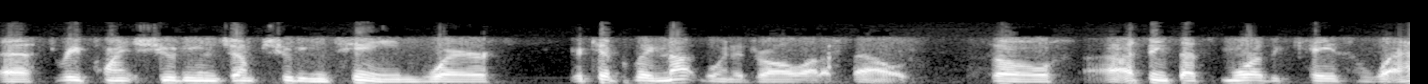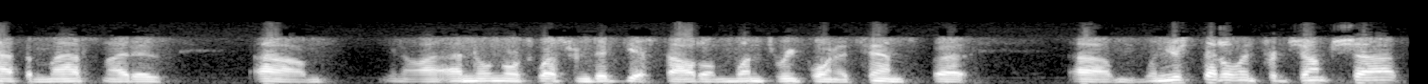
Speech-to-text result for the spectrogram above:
a three-point shooting, jump shooting team where you're typically not going to draw a lot of fouls. So I think that's more the case of what happened last night. Is um, you know I know Northwestern did get fouled on one three-point attempt, but um, when you're settling for jump shots,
